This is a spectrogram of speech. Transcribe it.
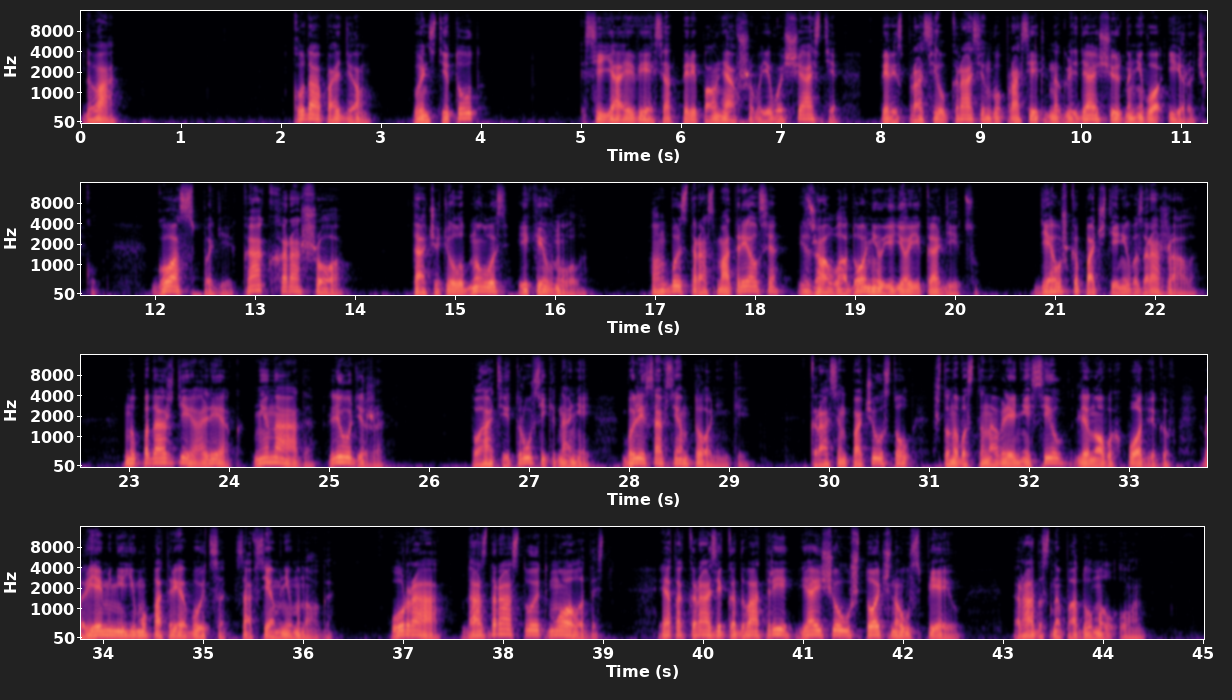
2. «Куда пойдем? В институт?» Сияя весь от переполнявшего его счастья, переспросил Красин вопросительно глядящую на него Ирочку. «Господи, как хорошо!» Та чуть улыбнулась и кивнула. Он быстро осмотрелся и сжал ладонью ее ягодицу. Девушка почти не возражала. «Ну подожди, Олег, не надо, люди же!» Платье и трусики на ней были совсем тоненькие. Красин почувствовал, что на восстановление сил для новых подвигов времени ему потребуется совсем немного. «Ура! Да здравствует молодость! Это Кразика 2-3 я еще уж точно успею!» Радостно подумал он.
